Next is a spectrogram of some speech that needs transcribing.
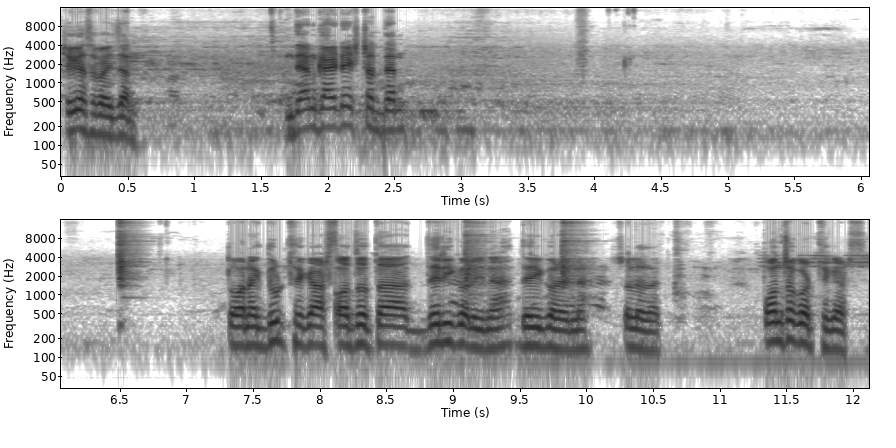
ঠিক আছে ভাই, যান। দেন, গাড়িটা স্টার্ট দেন। তো অনেক দূর থেকে আসছে, অযথা দেরি করি না, দেরি করি না, চলে যাক। পঞ্চগড় থেকে আসছে।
